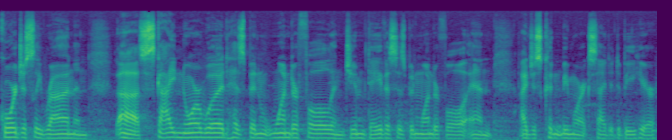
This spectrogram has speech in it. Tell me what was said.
gorgeously run and uh, Sky Norwood has been wonderful and Jim Davis has been wonderful and I just couldn't be more excited to be here.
